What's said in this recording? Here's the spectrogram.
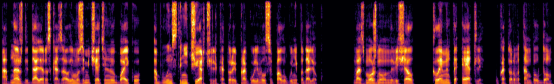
Однажды Даля рассказал ему замечательную байку об Уинстоне Черчилле, который прогуливался по лугу неподалеку. Возможно, он навещал Клемента Этли, у которого там был дом.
